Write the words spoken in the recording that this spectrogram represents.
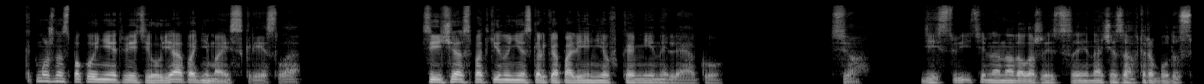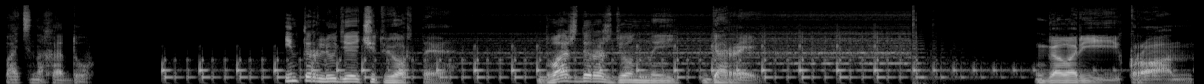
— как можно спокойнее ответил я, поднимаясь с кресла. «Сейчас подкину несколько поленьев в камин и лягу. Все, действительно надо ложиться, иначе завтра буду спать на ходу». Интерлюдия четвертая. Дважды рожденный Гарей. «Говори, Крон!»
